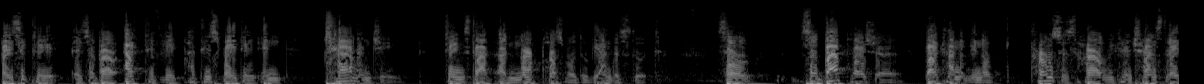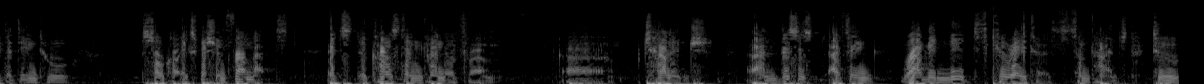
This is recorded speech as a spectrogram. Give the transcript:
basically it's about actively participating in challenging things that are not possible to be understood. So, so that pleasure, that kind of you know process, how we can translate it into so-called expression formats. It's a constant kind of um, uh, challenge, and this is, I think, why we need curators sometimes to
